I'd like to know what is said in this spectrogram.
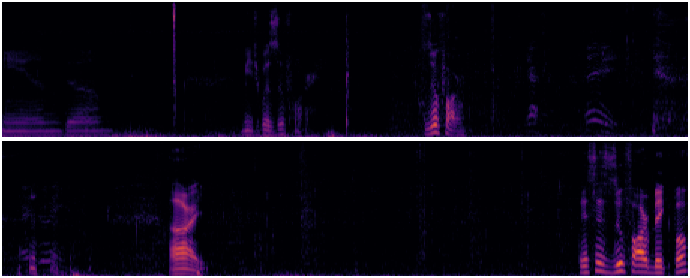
and um, meet with Zufar. Zufar. Yes. Hey. How you doing? All right. This is Zufar Bikbov,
